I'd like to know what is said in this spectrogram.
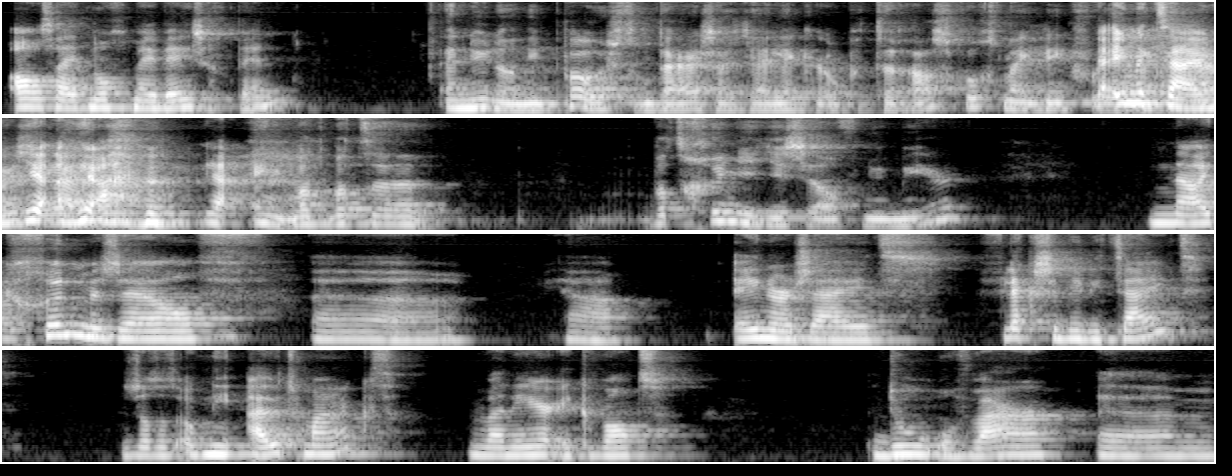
altijd nog mee bezig ben. En nu dan die post, want daar zat jij lekker op het terras, volgens mij. Ik denk voor Ja, in mijn tuin. Ja, ja. ja. En wat, wat, eh, wat gun je jezelf nu meer? Nou, ik gun mezelf eh, ja, enerzijds flexibiliteit. Dus dat het ook niet uitmaakt wanneer ik wat doe of waar. Ehm,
